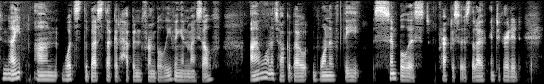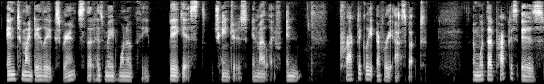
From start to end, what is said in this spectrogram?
Tonight, on What's the Best That Could Happen from Believing in Myself, I want to talk about one of the simplest practices that I've integrated into my daily experience that has made one of the biggest changes in my life in practically every aspect. And what that practice is,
